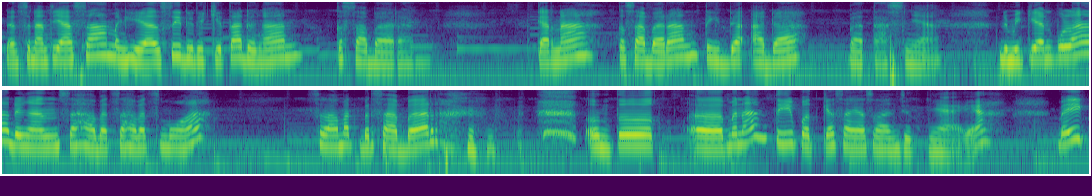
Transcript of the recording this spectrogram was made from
Dan senantiasa menghiasi diri kita dengan kesabaran. Karena kesabaran tidak ada batasnya. Demikian pula dengan sahabat-sahabat semua. Selamat bersabar untuk uh, menanti podcast saya selanjutnya ya. Baik,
